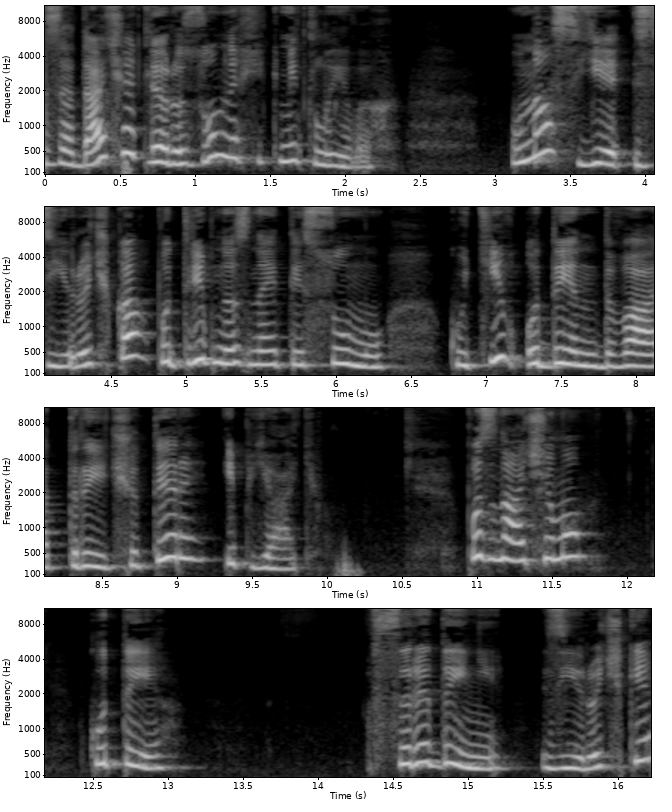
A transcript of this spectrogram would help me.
Задача для розумних і кмітливих. У нас є зірочка, потрібно знайти суму кутів 1, 2, 3, 4 і 5. Позначимо кути всередині зірочки,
